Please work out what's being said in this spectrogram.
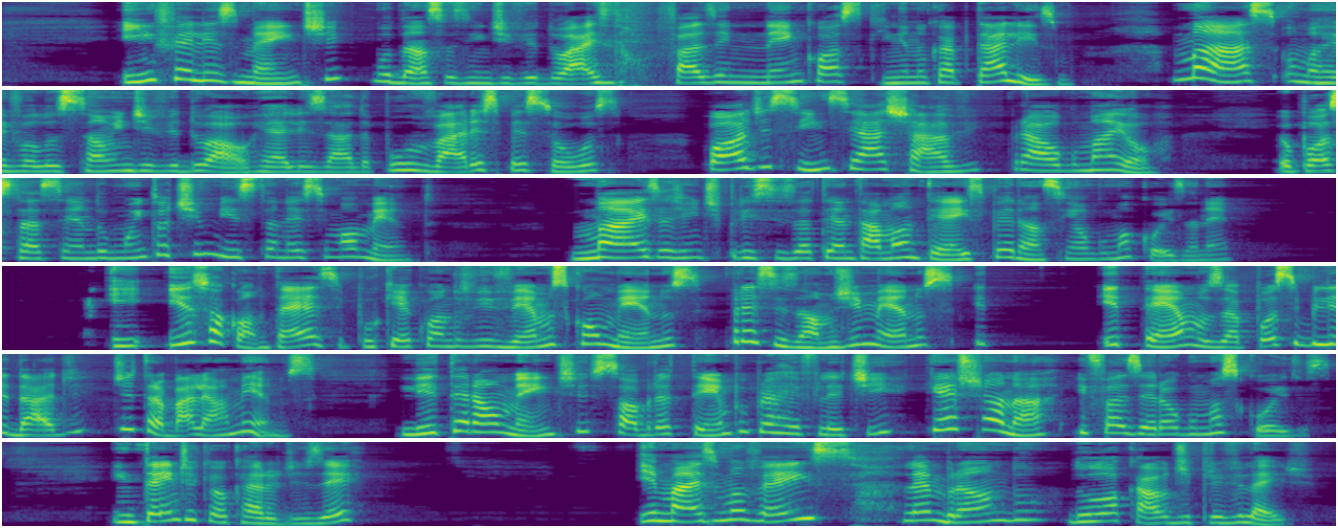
Infelizmente, mudanças individuais não fazem nem cosquinha no capitalismo. Mas uma revolução individual realizada por várias pessoas pode sim ser a chave para algo maior. Eu posso estar sendo muito otimista nesse momento, mas a gente precisa tentar manter a esperança em alguma coisa, né? E isso acontece porque quando vivemos com menos, precisamos de menos e, e temos a possibilidade de trabalhar menos. Literalmente, sobra tempo para refletir, questionar e fazer algumas coisas. Entende o que eu quero dizer? E mais uma vez, lembrando do local de privilégio.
